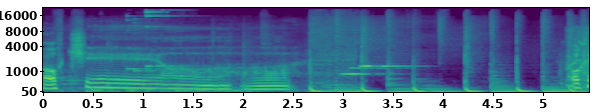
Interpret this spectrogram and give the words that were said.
โอเคอ่าโอเค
